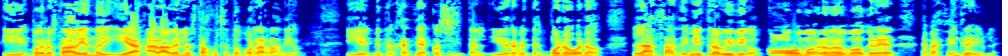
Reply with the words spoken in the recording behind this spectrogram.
y porque lo estaba viendo y a, a la vez lo estaba escuchando por la radio y eh, mientras que hacía cosas y tal, y de repente, bueno, bueno, lanza a Dimitrov y digo, ¿cómo? No me lo puedo creer. Me pareció increíble.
